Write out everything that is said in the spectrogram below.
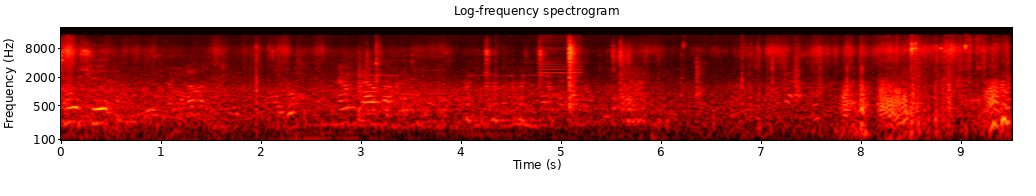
出去。 아,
